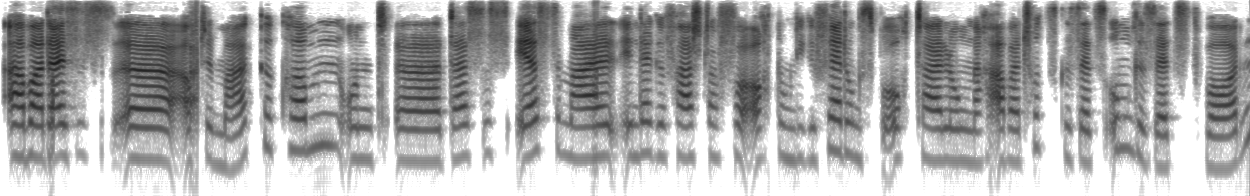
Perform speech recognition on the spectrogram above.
Aber da ist es äh, auf den Markt gekommen und äh, das ist das erste Mal in der Gefahrstoffverordnung die Gefährdungsbeurteilung nach Arbeitsschutzgesetz umgesetzt worden.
